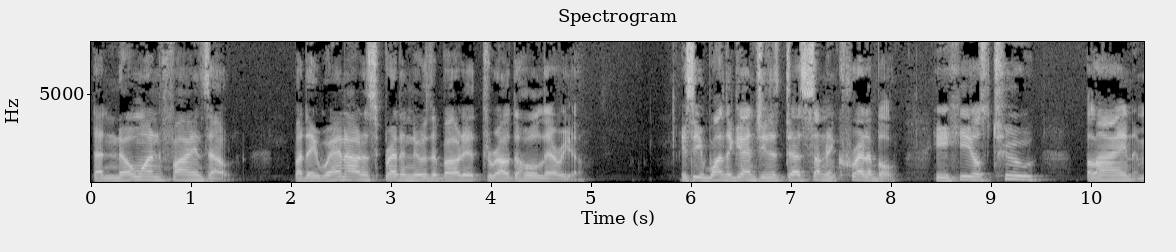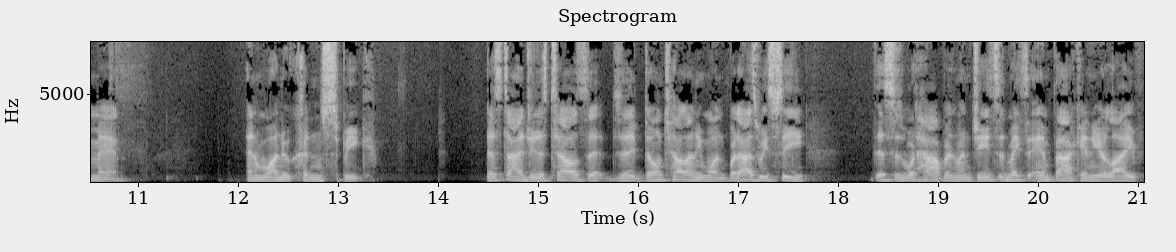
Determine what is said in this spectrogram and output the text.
that no one finds out. But they went out and spread the news about it throughout the whole area. You see, once again, Jesus does something incredible. He heals two blind men and one who couldn't speak. This time, Jesus tells that they don't tell anyone. But as we see, this is what happens when Jesus makes an impact in your life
